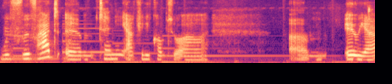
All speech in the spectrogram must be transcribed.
we've we've had um Teni actually come to our um area.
